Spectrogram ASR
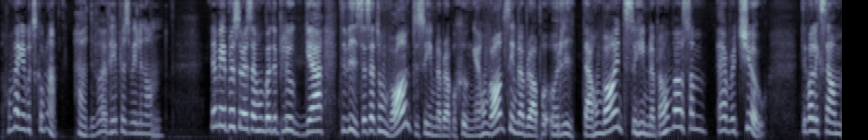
Hon vägrade gå till skolan. Ja, det var helt plötsligt ville någon. Ja, men plötsligt var det så här, hon började plugga. Det visade sig att hon var inte så himla bra på att sjunga. Hon var inte så himla bra på att rita. Hon var inte så himla bra. Hon var som average Joe. Det var liksom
